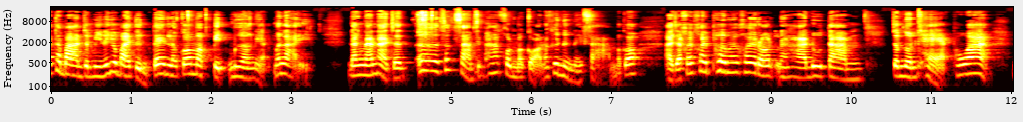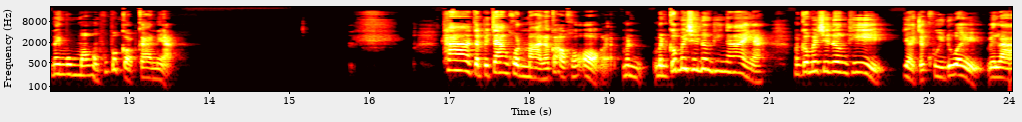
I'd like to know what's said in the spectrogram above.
รัฐบาลจะมีนโยบายตื่นเต้น แล้วก็มาปิดเมืองเนี่ยเมื่อไหร่ ดังนั้นอาจจะเออสักสามสิบห้าคนมาก่อนก็คือหนึ่งในสามแล้วก็อาจจะค่อยๆ เพิ่มค่อยๆลดนะคะ ดูตามจำนวนแขก เพราะว่าในมุมมองของผู้ประกอบการเนี่ยถ้าจะไปจ้างคนมาแล้วก็เอาเขาออกอะมันมันก็ไม่ใช่เรื่องที่ง่ายไงมันก็ไม่ใช่เรื่องที่อยากจะคุยด้วยเวลา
